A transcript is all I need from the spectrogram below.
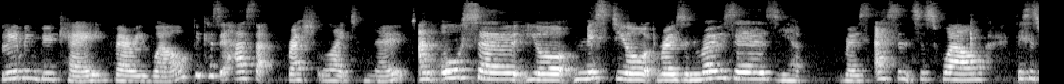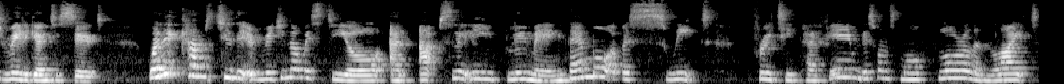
Blooming Bouquet very well because it has that fresh light note. And also your Miss Dior Rose and Roses, you have rose essence as well. This is really going to suit. When it comes to the original Miss Dior and Absolutely Blooming, they're more of a sweet, fruity perfume. This one's more floral and light.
